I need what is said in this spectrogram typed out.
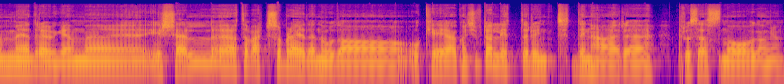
med Draugen eh, i Skjell. Etter hvert så ble det nå da Okea. Kan ikke fortelle litt rundt denne eh, prosessen og overgangen?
